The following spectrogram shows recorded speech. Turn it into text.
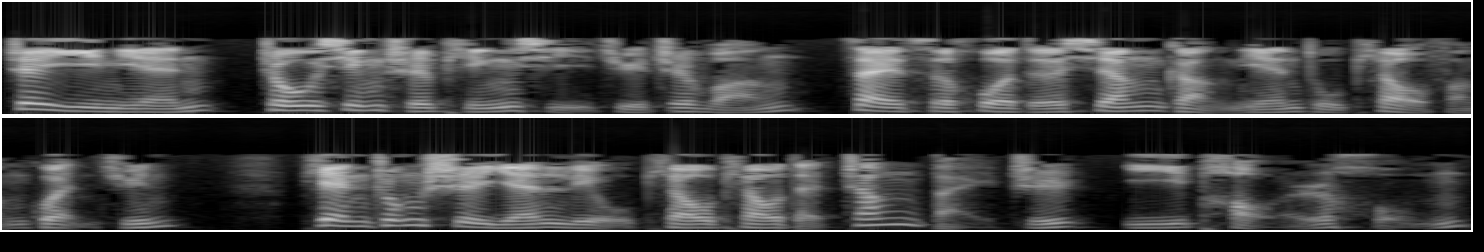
这一年，周星驰凭《喜剧之王》再次获得香港年度票房冠军，片中饰演柳飘飘的张柏芝一炮而红。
